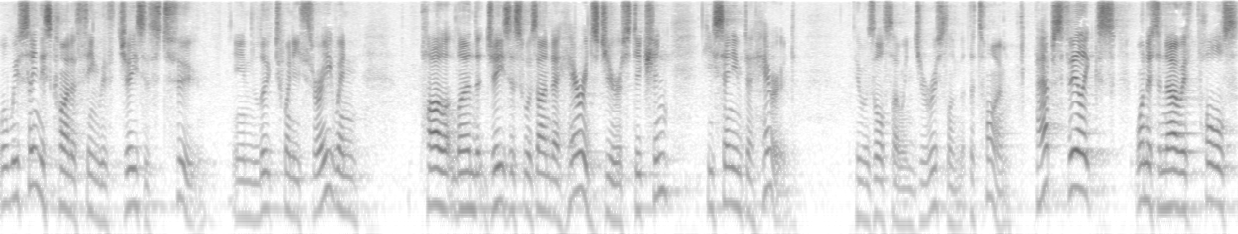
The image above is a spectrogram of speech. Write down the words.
Well, we've seen this kind of thing with Jesus too. In Luke 23, when Pilate learned that Jesus was under Herod's jurisdiction, he sent him to Herod, who was also in Jerusalem at the time. Perhaps Felix wanted to know if Paul's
